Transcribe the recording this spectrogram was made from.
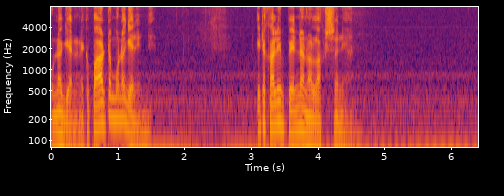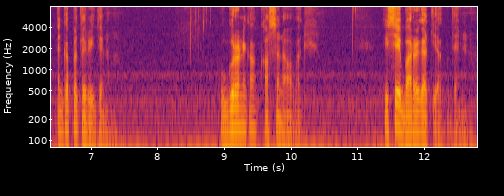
උණ ගැනෙන එක පාරටම උණ ගැනෙන්නේ. ඊට කලින් පෙන්වන ලක්ෂණයන්. ඇඟපත රිදෙනවා. උගුර නිකන් කසනවා වගේ. හිසේ බර ගතියක් දැනෙනවා.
